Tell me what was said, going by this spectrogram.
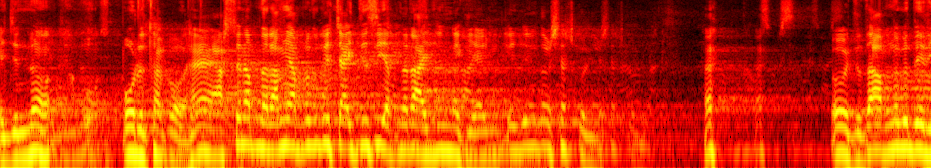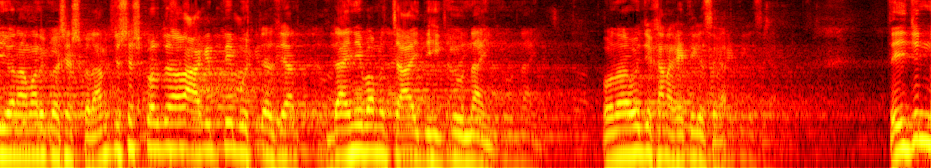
এই জন্য পড়ে থাকো। হ্যাঁ আসছেন আপনারা, আমি আপনাকে যদি চাইতেছি, আপনারা আইদিন নাকি? এই জন্য তো শেষ করি। হ্যাঁ? ওই তো তা আপনাকে দেরি হয় না, আমার কেউ শেষ করে। আমি তো শেষ করে দেওয়ার আগের থেকে বসতে আছি, আর ডাইনি বা আমি চাই দেখি কেউ নাই। ওনারা ওই যে খানা খাইতে গেছে। এই জন্য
